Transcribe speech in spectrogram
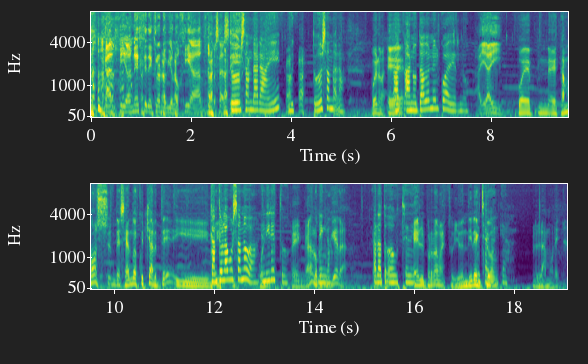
canciones de cronobiología, una cosa así. Todo se andará, ¿eh? Uy, todo se andará. Bueno, eh, Anotado en el cuaderno. Ahí, ahí. pues mm, estamos deseando escucharte y... ¿Canto y- la bossa nova en directo? Venga, lo que tú quieras. Para todos ustedes. El programa es tuyo, en Muchas directo, gracias. La Morena.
